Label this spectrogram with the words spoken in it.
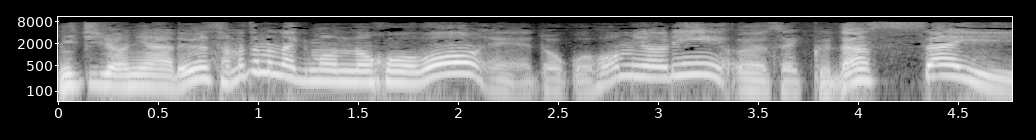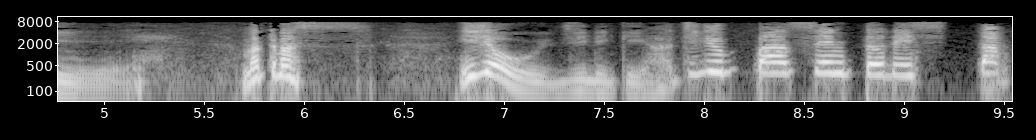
日常にある様々な疑問の方を、えー、投稿フォームよりお寄せください。待ってます。以上、自力80%でした。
